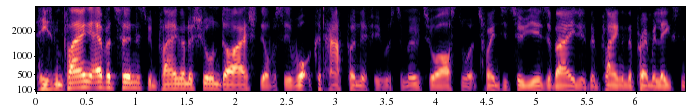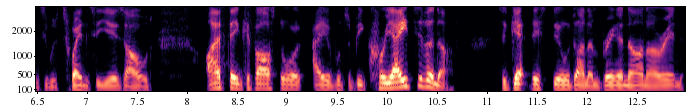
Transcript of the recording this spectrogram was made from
He's been playing at Everton. He's been playing under Sean Dyche. Obviously, what could happen if he was to move to Arsenal at 22 years of age? He's been playing in the Premier League since he was 20 years old. I think if Arsenal were able to be creative enough to get this deal done and bring Onana in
